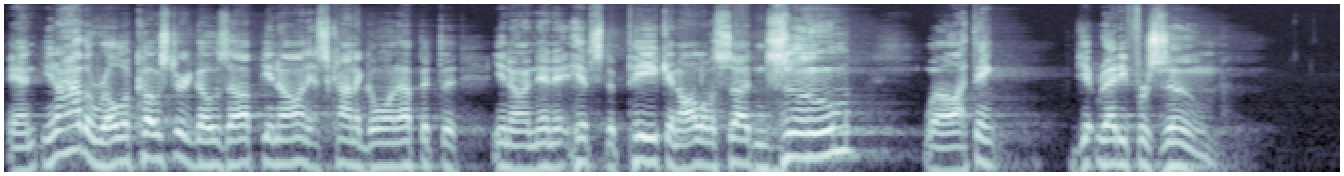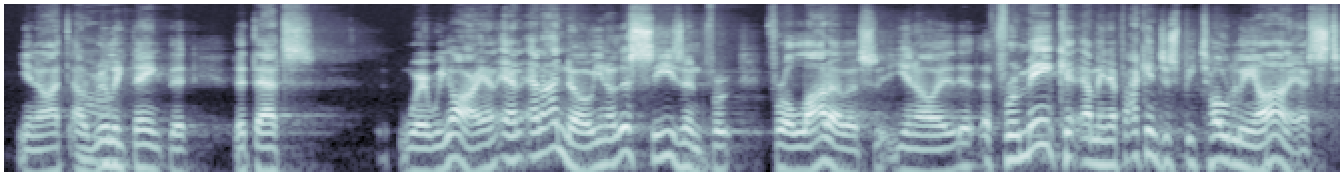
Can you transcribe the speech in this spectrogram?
And you know how the roller coaster goes up, you know, and it's kind of going up at the, you know, and then it hits the peak, and all of a sudden, zoom. Well, I think get ready for zoom. You know, I, I really think that, that that's where we are. And, and, and I know, you know, this season for, for a lot of us, you know, it, for me, I mean, if I can just be totally honest,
